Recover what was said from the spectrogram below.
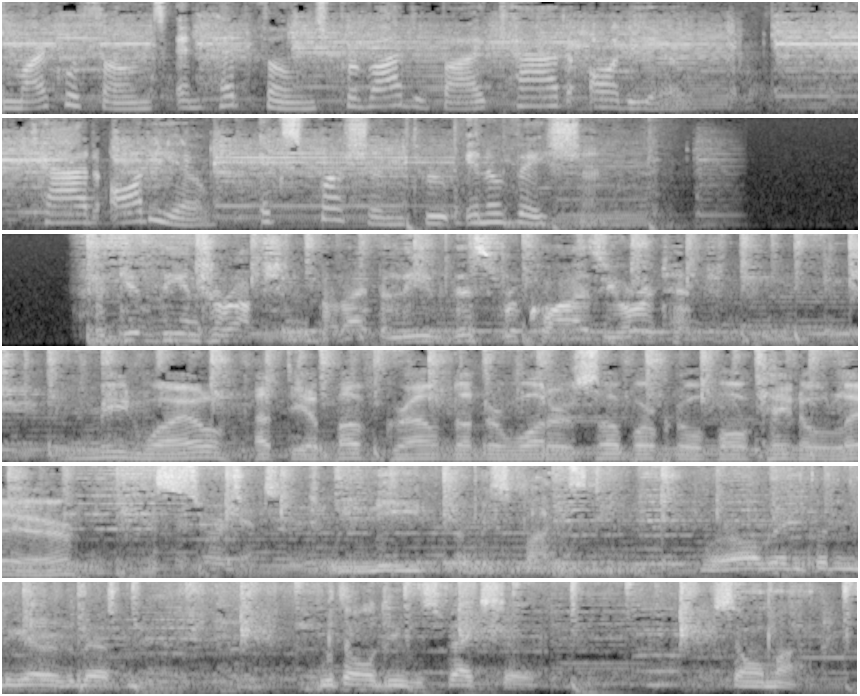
Microphones and headphones provided by CAD Audio. CAD Audio, expression through innovation. Forgive the interruption, but I believe this requires your attention. Meanwhile, at the above ground underwater suborbital volcano lair, This is urgent. We need a response team. We're already putting together the best man. With all due respect, sir, so am I.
